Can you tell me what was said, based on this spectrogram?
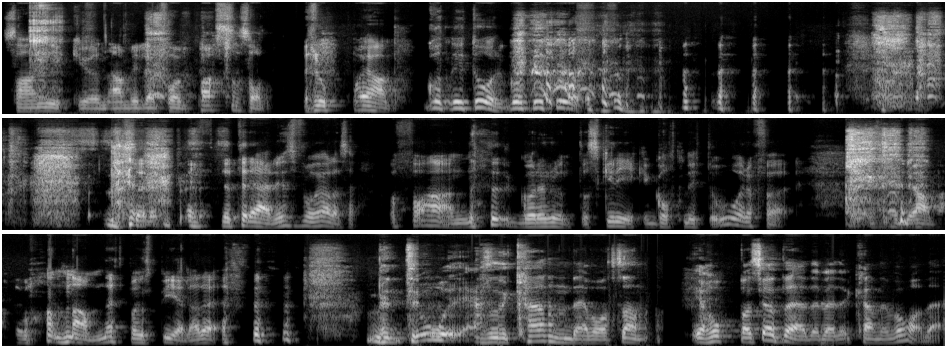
Så han gick ju, när han ville få en pass och sånt, ropade han gott nytt år, gott nytt år. Så Efter träningen så frågade alla så här, vad fan går det runt och skriker gott nytt år för? Det var namnet på en spelare. Men tror, alltså kan det vara sant? Jag hoppas ju att det är det, men kan det vara det?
